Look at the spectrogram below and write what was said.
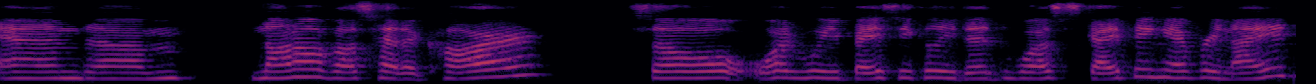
and um, none of us had a car. So what we basically did was Skyping every night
